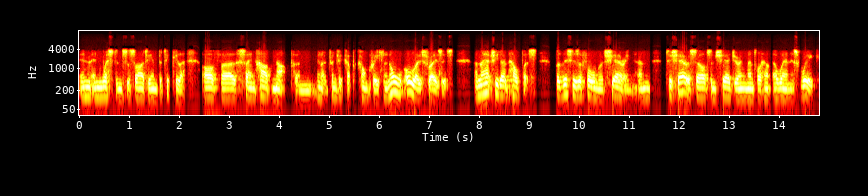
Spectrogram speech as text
in, in Western society in particular of uh, saying harden up and you know drink a cup of concrete and all, all those phrases, and they actually don't help us. But this is a form of sharing, and to share ourselves and share during Mental Health Awareness Week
